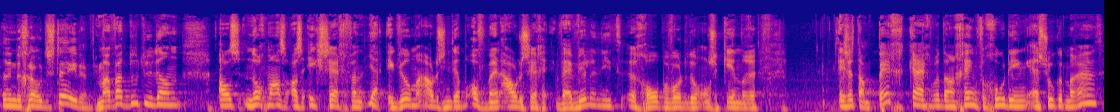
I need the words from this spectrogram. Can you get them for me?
dan in de grote steden. Maar wat doet u dan als, nogmaals, als ik zeg van... ja, ik wil mijn ouders niet hebben... of mijn ouders zeggen, wij willen niet geholpen worden door onze kinderen... Is het dan pech? Krijgen we dan geen vergoeding en zoek het maar uit?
